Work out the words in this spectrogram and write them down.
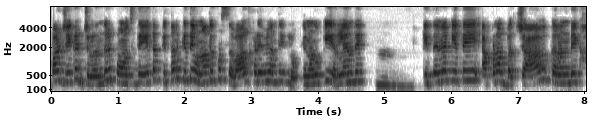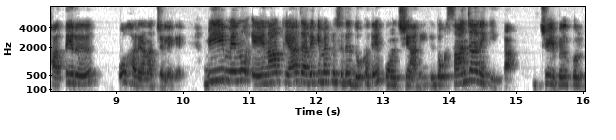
ਪਰ ਜੇਕਰ ਜਲੰਧਰ ਪਹੁੰਚਦੇ ਤਾਂ ਕਿਤੇ ਨਾ ਕਿਤੇ ਉਹਨਾਂ ਦੇ ਉੱਪਰ ਸਵਾਲ ਖੜੇ ਹੋ ਜਾਂਦੇ। ਲੋਕੀ ਉਹਨਾਂ ਨੂੰ ਘੇਰ ਲੈਂਦੇ। ਕਿਤੇ ਨਾ ਕਿਤੇ ਆਪਣਾ ਬਚਾਵ ਕਰਨ ਦੇ ਖਾਤਰ ਉਹ ਹਰਿਆਣਾ ਚਲੇ ਗਏ। ਵੀ ਮੈਨੂੰ ਇਹ ਨਾ ਕਿਹਾ ਜਾਵੇ ਕਿ ਮੈਂ ਕਿਸੇ ਦੇ ਦੁੱਖ ਤੇ ਪਹੁੰਚਿਆ ਨਹੀਂ ਦੁੱਖ ਸਾਂਝਾ ਨਹੀਂ ਕੀਤਾ। ਜੀ ਬਿਲਕੁਲ।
